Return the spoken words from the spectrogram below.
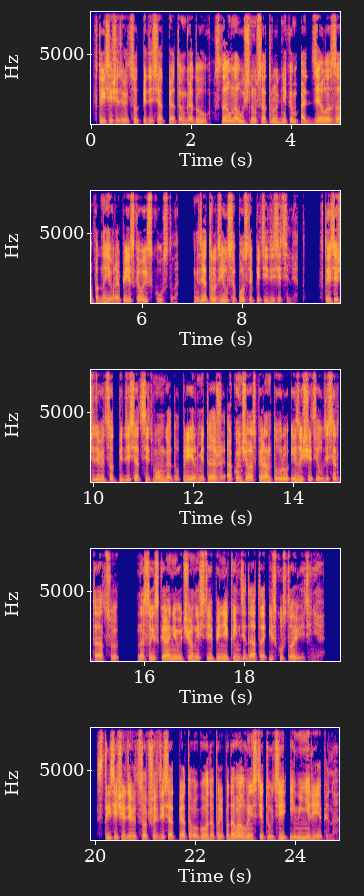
В 1955 году стал научным сотрудником отдела западноевропейского искусства, где трудился после 50 лет. В 1957 году при Эрмитаже окончил аспирантуру и защитил диссертацию на соискание ученой степени кандидата искусствоведения. С 1965 года преподавал в институте имени Репина,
